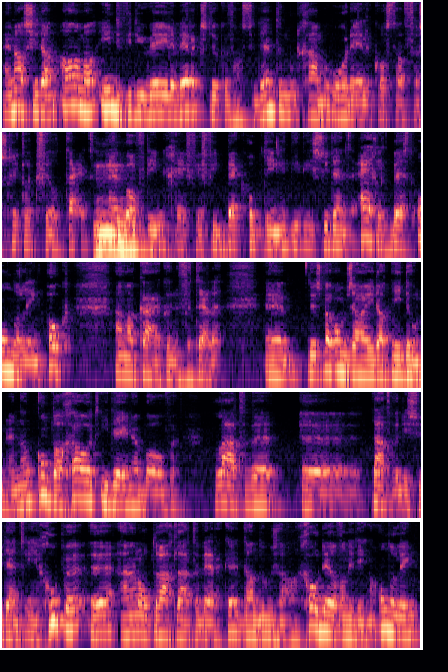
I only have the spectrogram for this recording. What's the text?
En als je dan allemaal individuele werkstukken van studenten moet gaan beoordelen, kost dat verschrikkelijk veel tijd. En bovendien geef je feedback op dingen die die studenten eigenlijk best onderling ook aan elkaar kunnen vertellen. Eh, dus waarom zou je dat niet doen? En dan komt al gauw het idee naar boven. Laten we, eh, laten we die studenten in groepen eh, aan een opdracht laten werken. Dan doen ze al een groot deel van die dingen onderling.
